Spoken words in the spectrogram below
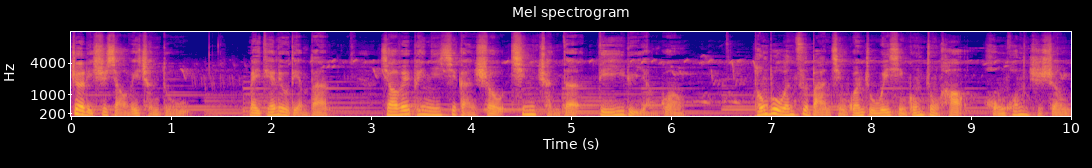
这里是小薇晨读，每天六点半，小薇陪你一起感受清晨的第一缕阳光。同步文字版，请关注微信公众号“洪荒之声”。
